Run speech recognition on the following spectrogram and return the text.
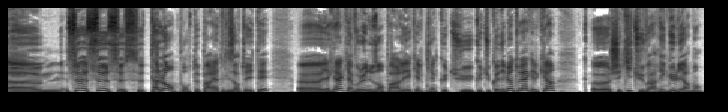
Euh, ce, ce, ce, ce talent pour te parler à toutes les actualités, il y a quelqu'un qui a voulu nous en parler, quelqu'un que tu, que tu connais bien, en tout cas quelqu'un chez qui tu vas régulièrement.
